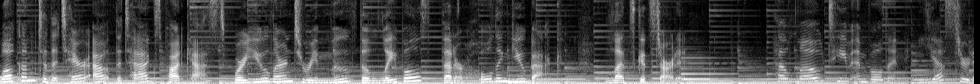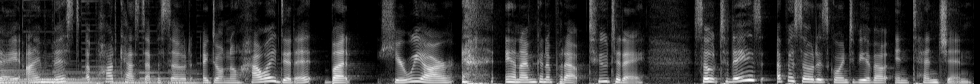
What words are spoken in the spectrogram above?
Welcome to the Tear Out the Tags podcast, where you learn to remove the labels that are holding you back. Let's get started. Hello, Team Embolden. Yesterday, I missed a podcast episode. I don't know how I did it, but here we are, and I'm going to put out two today. So, today's episode is going to be about intention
